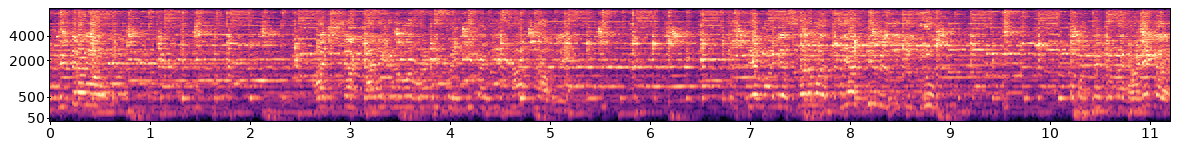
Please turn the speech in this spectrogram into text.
मित्रांनो आजच्या कार्यक्रमासाठी संगीताची साथ लाभली. ते माझे सर्व CSD musical group Pankajda Ghanekar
